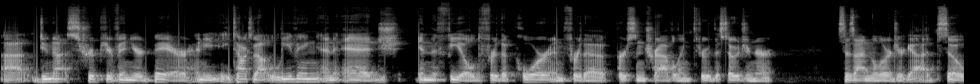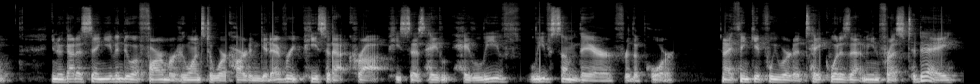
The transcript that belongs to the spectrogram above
Uh, do not strip your vineyard bare. And he, he talks about leaving an edge in the field for the poor and for the person traveling through the sojourner. He says, I'm the Lord your God. So, you know, God is saying, even to a farmer who wants to work hard and get every piece of that crop, he says, Hey, hey, leave, leave some there for the poor. And I think if we were to take what does that mean for us today,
